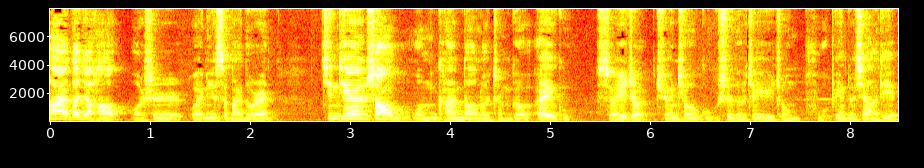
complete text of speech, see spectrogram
嗨，大家好，我是威尼斯摆渡人。今天上午我们看到了整个 A 股随着全球股市的这一种普遍的下跌，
